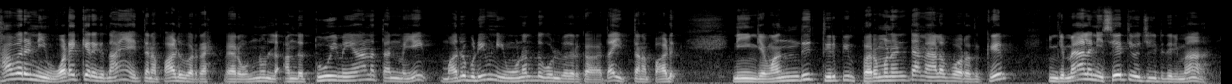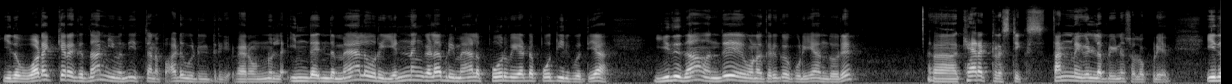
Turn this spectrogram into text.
கவரை நீ உடைக்கிறதுக்கு தான் ஏன் இத்தனை பாடுபடுற வேறு ஒன்றும் இல்லை. அந்த தூய்மையான தன்மையை மறுபடியும் நீ உணர்ந்து கொள்வதற்காக தான் இத்தனை பாடு. நீ இங்கே வந்து திருப்பி பெர்மனண்ட்டாக மேலே போகிறதுக்கு இங்கே மேலே நீ சேர்த்து வச்சுக்கிட்டு தெரியுமா? இதை உடைக்கிறதுக்கு தான் நீ வந்து இத்தனை பாடு விட்டுக்கிட்டு இருக்க. வேறு ஒன்றும் இல்லை. இந்த இந்த மேலே ஒரு எண்ணங்களை அப்படி மேலே போர்வையாட்ட போத்தி இருக்கு பார்த்தியா இதுதான் வந்து உனக்கு இருக்கக்கூடிய அந்த ஒரு கேரக்டரிஸ்டிக்ஸ் தன்மைகள் அப்படின்னு சொல்லக்கூடியது. இது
